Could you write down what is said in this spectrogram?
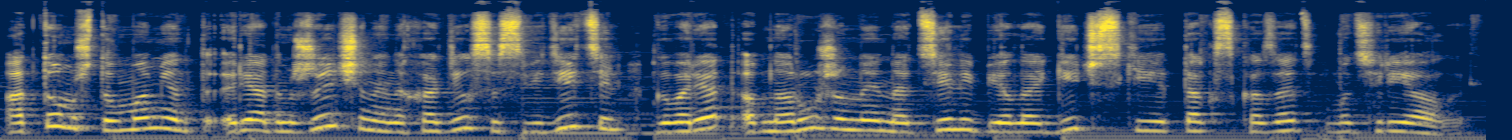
О том, что в момент рядом с женщиной находился свидетель, говорят обнаруженные на теле биологические, так сказать, материалы.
